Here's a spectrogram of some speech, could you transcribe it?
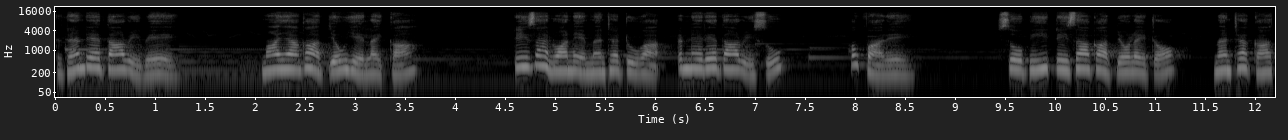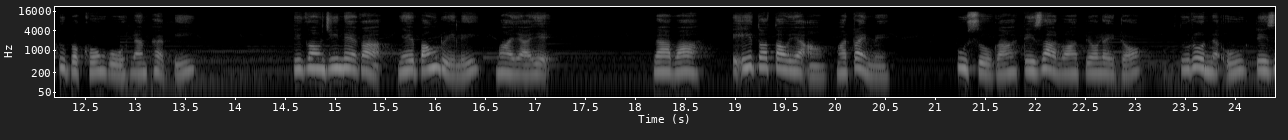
တဒန်းတဲသားတွေပဲမာယာကပြုံးရယ်လိုက်ကတေးစလွားနဲ့မန်ထက်တို့ကတနယ်တဲ့သားတွေဆိုဟုတ်ပါတယ်ဆိုပြီးတေးစကပြောလိုက်တော့မန်ထက်ကသူ့ပခုံးကိုလှမ်းဖက်ပြီးဒီကောင်ကြီးနဲ့ကငယ်ပေါင်းတွေလေမာယာရဲ့ လာပါအေးအေးတော့တောက်ရအောင်ငါတိုက်မယ်ခုဆိုကတေးစလွားပြောလိုက်တော့သူတို့နှစ်ဦးတေးစ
